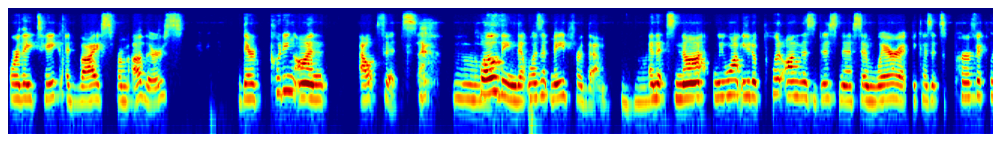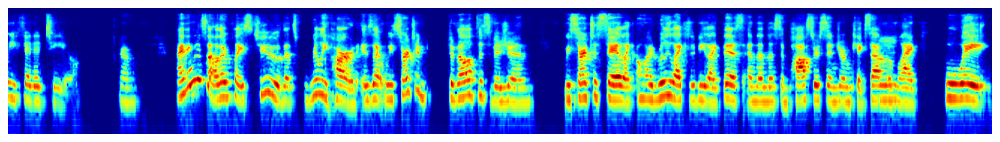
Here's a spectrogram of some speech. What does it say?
or they take advice from others, they're putting on outfits, Mm. clothing that wasn't made for them. Mhm. And it's not, we want you to put on this business and wear it because it's perfectly fitted to you. Yeah. I think it's the other place too that's really hard is that we start to develop this vision. We start to say, like, oh, I'd really like to be like this. And then this imposter syndrome kicks up of Mm. like, well, wait,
